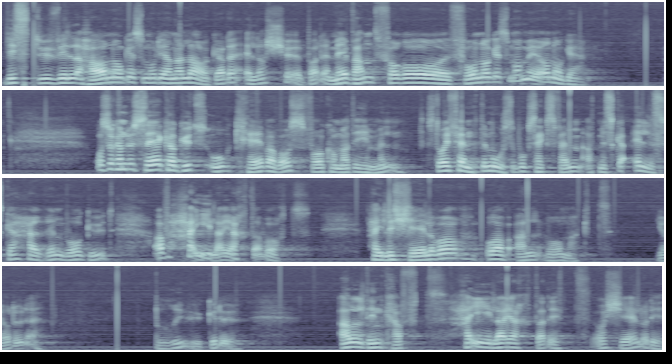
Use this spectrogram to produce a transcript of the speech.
Hvis du vil ha noe, så må du gjerne lage det eller kjøpe det. Vi er vant for å få noe, så må vi gjøre noe. Og så kan du se hva Guds ord krever av oss for å komme til himmelen. Det står i 5. Mosebok 6,5 at vi skal elske Herren vår Gud av hele hjertet vårt, hele sjela vår og av all vår makt. Gjør du det? Bruker du all din kraft, hele hjertet ditt og sjela di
